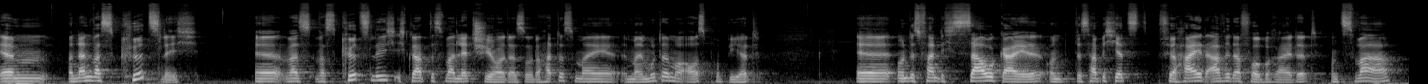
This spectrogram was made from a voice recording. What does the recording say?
ähm, und dann was kürzlich, äh, was, was kürzlich, ich glaube, das war letztes oder so, da hat das meine, meine Mutter mal ausprobiert. Äh, und das fand ich saugeil. Und das habe ich jetzt für Hyde auch wieder vorbereitet. Und zwar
